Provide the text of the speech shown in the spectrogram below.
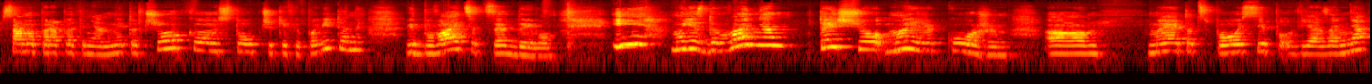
саме переплетення ниточок, е, стовпчиків і повітряних відбувається це диво. І моє здивування те, що майже кожен а, метод, спосіб в'язання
